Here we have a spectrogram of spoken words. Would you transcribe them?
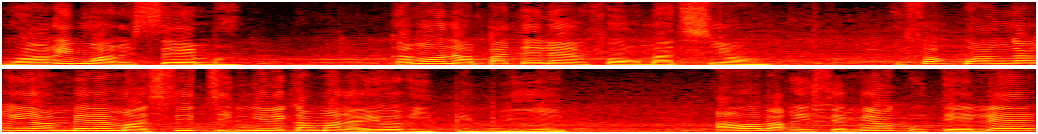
mwalimu alisema kama unapata ile information ifo kuangalia mbele masiti ingine kama nayo ripiblie ao barisemea kutele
